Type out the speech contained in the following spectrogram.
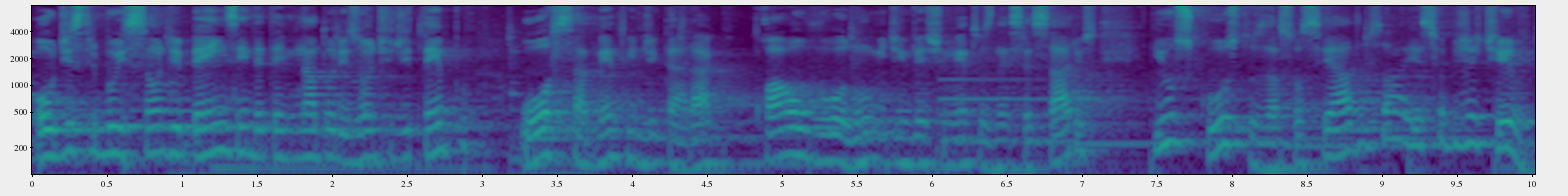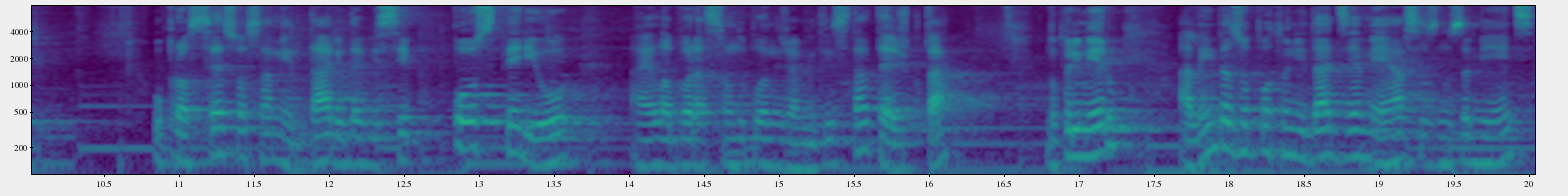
ou distribuição de bens em determinado horizonte de tempo, o orçamento indicará qual o volume de investimentos necessários e os custos associados a esse objetivo. O processo orçamentário deve ser posterior à elaboração do planejamento estratégico, tá? No primeiro, além das oportunidades e ameaças nos ambientes,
